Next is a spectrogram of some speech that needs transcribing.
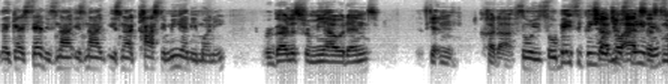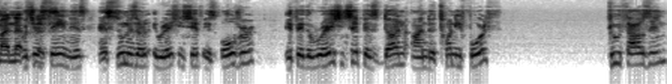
like I said, it's not it's not it's not costing me any money. regardless for me how it ends, it's getting cut off. So so basically, what you're no saying is, what you're saying is, as soon as a relationship is over, if the relationship is done on the 24th, 2000,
